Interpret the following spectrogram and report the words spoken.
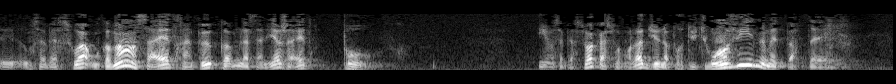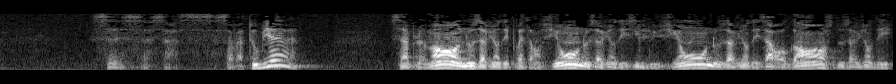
euh, on s'aperçoit, on commence à être un peu comme la Sainte Vierge, à être pauvre. Et on s'aperçoit qu'à ce moment-là, Dieu n'a pas du tout envie de nous mettre par terre. Ça, ça, va tout bien. Simplement, nous avions des prétentions, nous avions des illusions, nous avions des arrogances, nous avions des,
